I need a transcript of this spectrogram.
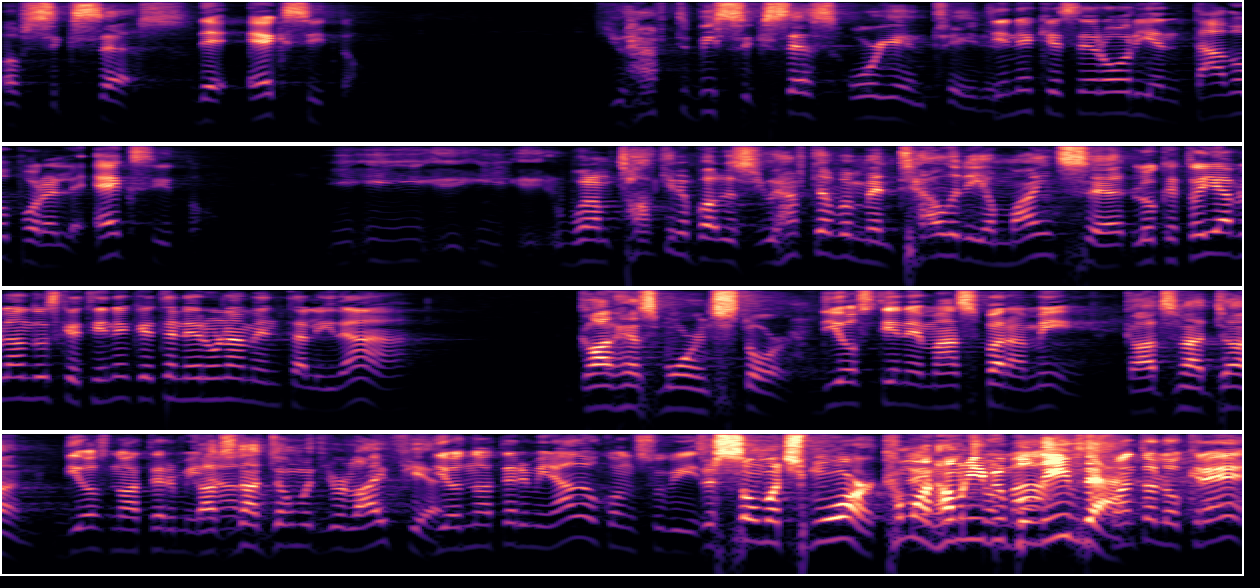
of success. de éxito. You have to be success orientated. Tiene que ser orientado por el éxito. Y- y- y- y- What I'm talking about is you have to have a mentality, a mindset. Lo que estoy hablando es que tiene que tener una mentalidad. God has more in store. Dios tiene más para mí. God's not done. Dios no ha terminado. God's not done with your life yet. Dios no ha terminado con su vida. There's so much more. Come on, how many of you believe that? ¿Cuántos lo creen?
